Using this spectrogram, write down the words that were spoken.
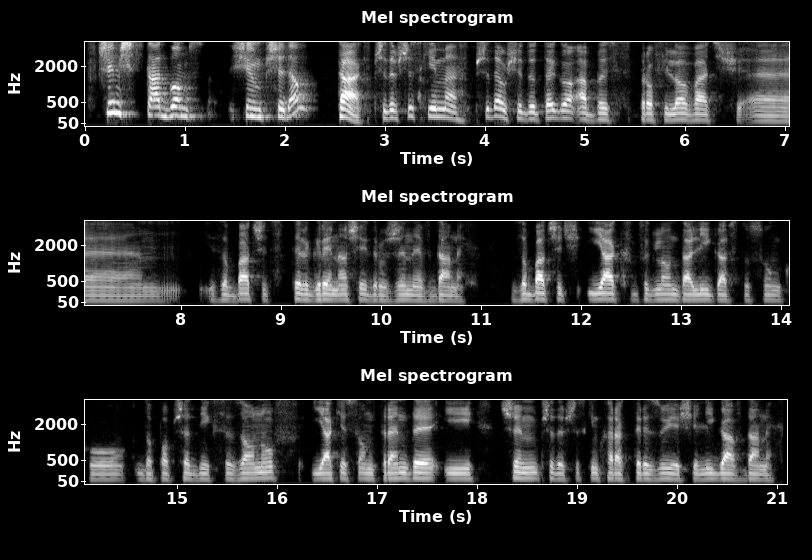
w czymś StatBomb się przydał? Tak, przede wszystkim przydał się do tego, aby sprofilować i zobaczyć styl gry naszej drużyny w danych. Zobaczyć, jak wygląda liga w stosunku do poprzednich sezonów, jakie są trendy i czym przede wszystkim charakteryzuje się liga w danych.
